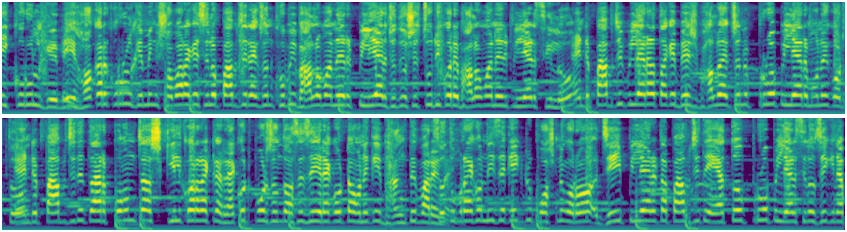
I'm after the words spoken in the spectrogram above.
এই কুরুল গেম এই হকার কুরুল গেমিং সবার আগে ছিল পাবজির একজন খুবই ভালো মানের প্লেয়ার যদিও সে চুরি করে ভালো মানের প্লেয়ার ছিল। এন্ড পাবজি প্লেয়াররা তাকে বেশ ভালো একজন প্রো প্লেয়ার মনে করতো। এন্ড পাবজিতে তার পঞ্চাশ কিল করার একটা রেকর্ড পর্যন্ত আছে যে রেকর্ডটা অনেকেই ভাঙতে পারে তো তোমরা এখন নিজেকে একটু প্রশ্ন করো যেই প্লেয়ারটা পাবজিতে এত প্রো প্লেয়ার ছিল যে কিনা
